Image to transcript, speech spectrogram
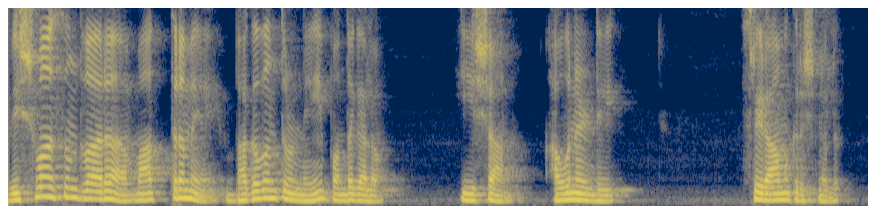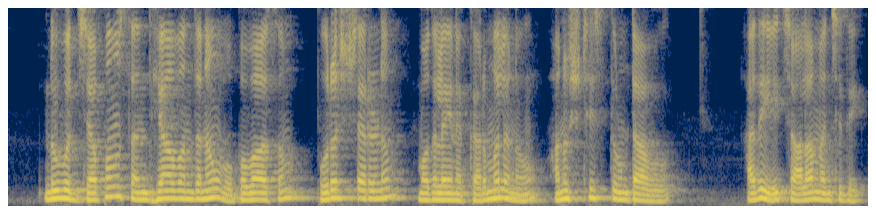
విశ్వాసం ద్వారా మాత్రమే భగవంతుణ్ణి పొందగలం ఈశాన్. అవునండి. శ్రీరామకృష్ణులు. నువ్వు జపం సంధ్యావందనం ఉపవాసం పురశ్చరణం మొదలైన కర్మలను అనుష్ఠిస్తుంటావు. అది చాలా మంచిది.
